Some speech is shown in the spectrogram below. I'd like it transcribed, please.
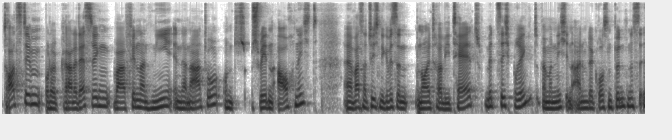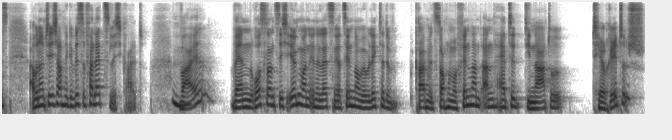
Trotzdem oder gerade deswegen war Finnland nie in der NATO und Schweden auch nicht, äh, was natürlich eine gewisse Neutralität mit sich bringt, wenn man nicht in einem der großen Bündnisse ist, aber natürlich auch eine gewisse Verletzlichkeit, mhm. weil wenn Russland sich irgendwann in den letzten Jahrzehnten noch überlegt hätte, greifen wir jetzt doch nochmal Finnland an, hätte die NATO theoretisch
